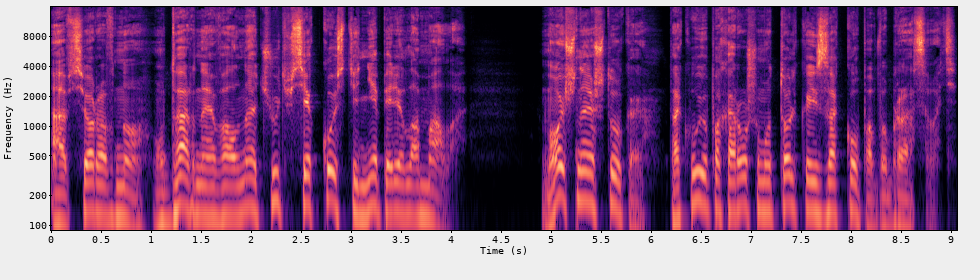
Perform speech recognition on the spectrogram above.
а все равно ударная волна чуть все кости не переломала. Мощная штука. Такую по-хорошему только из окопа выбрасывать.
